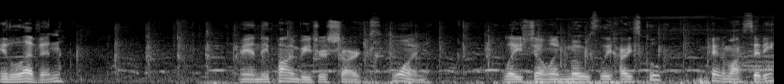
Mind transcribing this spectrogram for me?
11 and the Palm Beaches Sharks 1. Ladies and gentlemen, Mosley High School, Panama City.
